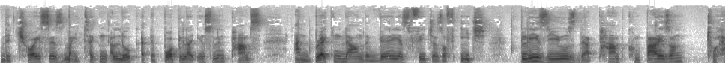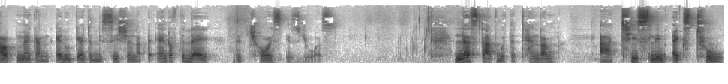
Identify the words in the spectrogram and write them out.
the choices by taking a look at the popular insulin pumps and breaking down the various features of each Please use the pump comparison to help make an educated decision. At the end of the day, the choice is yours. Let's start with the Tandem uh, T Slim X2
